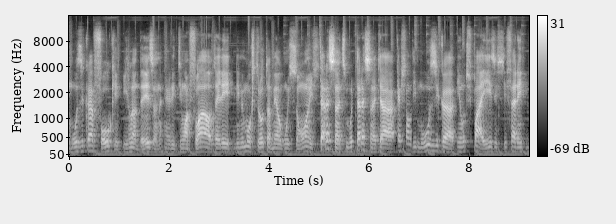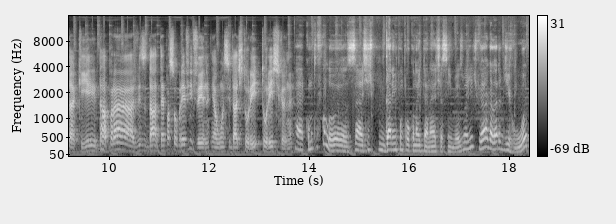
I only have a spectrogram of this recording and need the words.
música folk irlandesa, né? Ele tinha uma flauta, ele, ele me mostrou também alguns sons interessantes, muito interessante. A questão de música em outros países, diferente daqui, dá pra, às vezes dá até pra sobreviver, né? Em algumas cidades turísticas, né? É, como tu falou, a gente garimpa um pouco na internet assim mesmo, a gente vê a galera de rua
